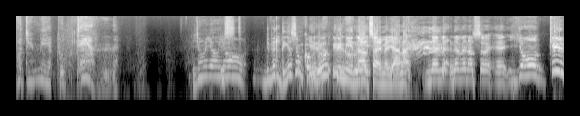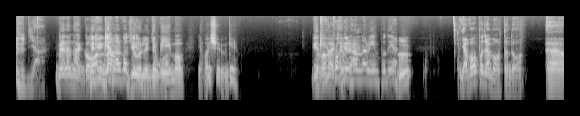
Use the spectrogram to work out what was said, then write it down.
Var du med på den? Ja, ja, ja. Det är väl det som kommer det- upp i min? Alzheimer-hjärna. Nej, men, nej, men alltså, eh, ja, gud ja! Med den här galna Men hur gammal var du Julij då? Ljubimov. Jag var ju 20. Hur, Det var verkligen- hur hamnar du in på det? Mm. Jag var på Dramaten då. Eh,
